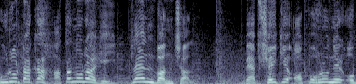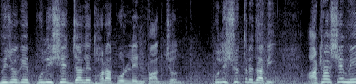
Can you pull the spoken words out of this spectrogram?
পুরো টাকা হাতানোর আগেই প্ল্যান বানচাল। ব্যবসায়ীকে অপহরণের অভিযোগে পুলিশের জালে ধরা পড়লেন পাঁচজন। পুলিশ সূত্রে দাবি, আঠাশে মে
